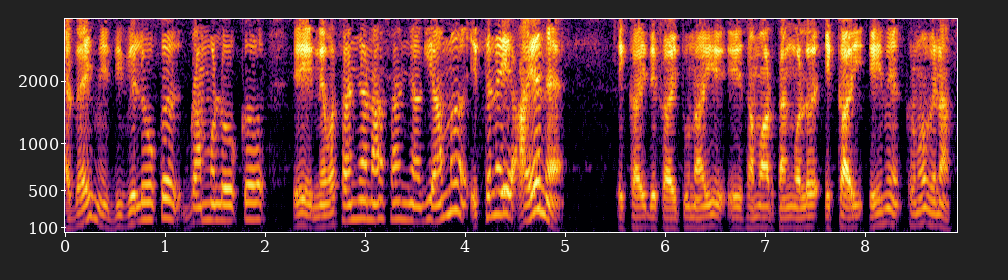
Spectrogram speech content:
හැබැයි මේ දිව්‍ය ලෝක බ්‍රහ්ම ලෝක ඒ නවසඤ්ඤා නාසඤ්ඤා ගියාම එතන ඒ අය නැහැ. 1යි 2යි 3යි ඒ සමහර තැන්වල 1යි එහෙම ක්‍රම වෙනස්.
